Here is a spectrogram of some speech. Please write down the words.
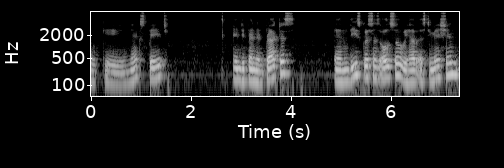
okay next page. Independent practice. And these questions also we have estimation.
